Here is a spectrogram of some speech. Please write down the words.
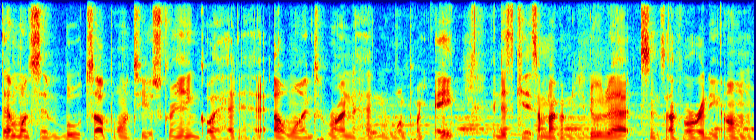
then once it boots up onto your screen, go ahead and hit L1 to run ahead in 1.8. In this case, I'm not going to do that since I've already um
